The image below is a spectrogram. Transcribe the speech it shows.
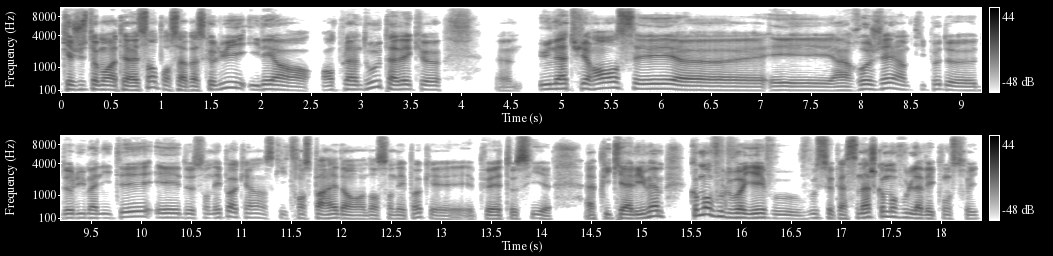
qui est justement intéressant pour ça, parce que lui, il est en, en plein doute avec une attirance et, euh, et un rejet un petit peu de, l'humanité et de son époque, hein, ce qui transparaît dans, son époque et, peut être aussi euh, appliqué à lui-même. Comment vous le voyez, vous, ce personnage? Comment vous l'avez construit?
